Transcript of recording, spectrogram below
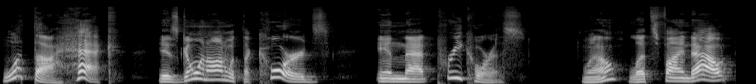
what the heck is going on with the chords in that pre chorus? Well, let's find out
